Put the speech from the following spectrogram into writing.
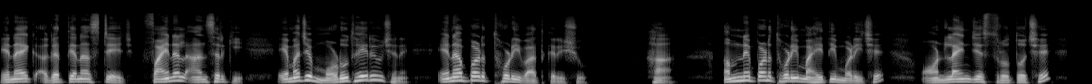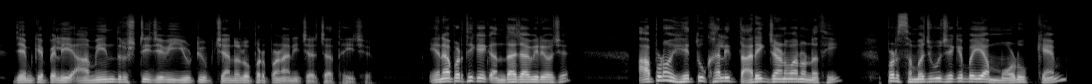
એના એક અગત્યના સ્ટેજ ફાઇનલ આન્સર કી એમાં જે મોડું થઈ રહ્યું છે ને એના પર થોડી વાત કરીશું હા અમને પણ થોડી માહિતી મળી છે. ઓનલાઈન જે સ્ત્રોતો છે, જેમ કે પેલી આમીન દૃષ્ટિ જેવી યુટ્યુબ ચેનલો પર પણ આની ચર્ચા થઈ છે. એના પરથી કંઈક અંદાજ આવી રહ્યો છે? આપણો હેતુ ખાલી તારીખ જાણવાનો નથી, પણ સમજવું છે કે ભાઈ આ મોડું કેમ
